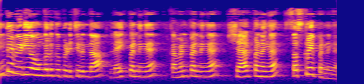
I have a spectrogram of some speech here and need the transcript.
இந்த வீடியோ உங்களுக்கு பிடிச்சிருந்தா லைக் பண்ணுங்க கமெண்ட் பண்ணுங்க ஷேர் பண்ணுங்க சப்ஸ்கிரைப் பண்ணுங்க.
